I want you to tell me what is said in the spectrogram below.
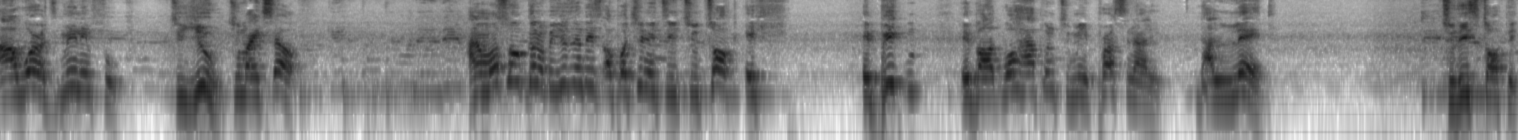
our words meaningful to you, to myself. And I'm also going to be using this opportunity to talk if a bit about what happened to me personally that led to this topic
